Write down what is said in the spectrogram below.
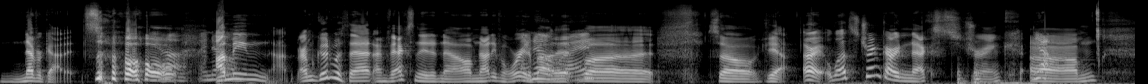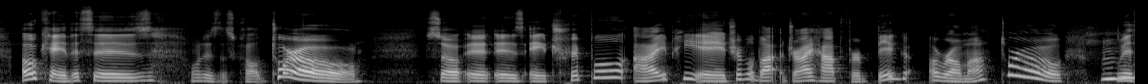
never got it. So I know. mean, I- I'm good with that. I'm vaccinated now. I'm not even worried know, about it. right? But so yeah. All right, let's drink our next drink. Yeah. Um okay, this is what is this called? Toro. So it is a triple IPA, triple bo- dry hop for big aroma Toro with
